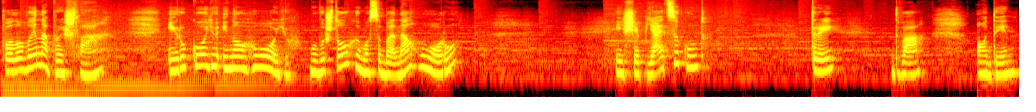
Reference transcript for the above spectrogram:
Половина пройшла. І рукою, і ногою ми виштовхуємо себе нагору. І ще 5 секунд. 3, 2, 1.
